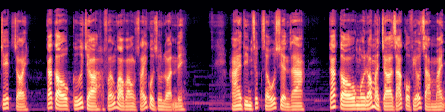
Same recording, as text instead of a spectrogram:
chết rồi. Các cậu cứ chờ vướng vào vòng xoáy của dư luận đi. Hai tin sức xấu xuyên ra. Các cậu ngồi đó mà chờ giá cổ phiếu giảm mạnh.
